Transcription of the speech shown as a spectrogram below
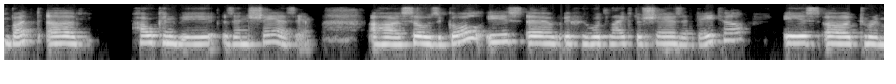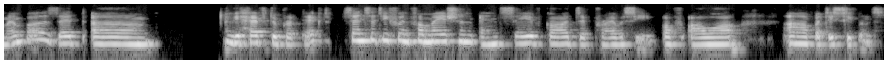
but uh, how can we then share them? Uh, so the goal is, uh, if you would like to share the data, is uh, to remember that um, we have to protect sensitive information and safeguard the privacy of our uh, participants.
